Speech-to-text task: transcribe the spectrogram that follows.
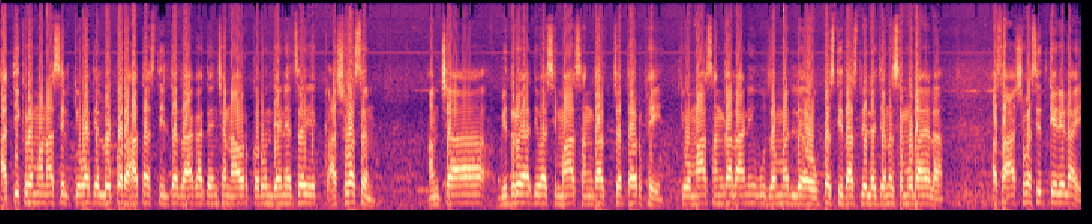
अतिक्रमण असेल किंवा ते लोक राहत असतील त्या जागा त्यांच्या नावावर करून देण्याचं एक आश्वासन आमच्या विद्रोही आदिवासी महासंघाच्या तर्फे किंवा महासंघाला आणि उ- जमले उपस्थित असलेल्या जनसमुदायाला असं आश्वासित केलेलं आहे.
